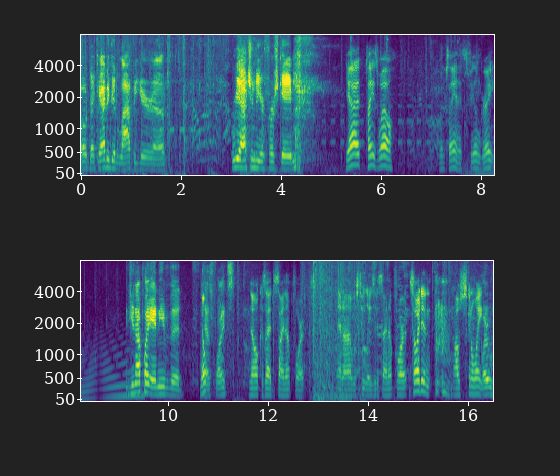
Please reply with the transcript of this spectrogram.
Oh, Duck, I had a good laugh at your uh, Power items have reaction to your first game. Yeah, it plays well. What I'm saying, it's feeling great. Did you not play any of the Nope. test flights? No, because I had to sign up for it. And I was too lazy to sign up for it, so I didn't. I was just gonna wait. What,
